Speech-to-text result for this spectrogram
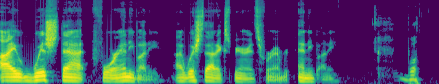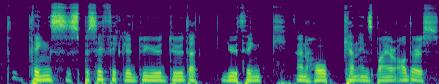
i wish that for anybody. I wish that experience for every, anybody. What things specifically do you do that you think and hope can inspire others?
